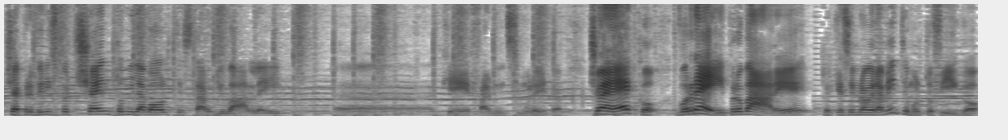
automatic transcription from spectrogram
Cioè, preferisco centomila volte Stardew Valley. Eh, che farmi un simulator. Cioè, ecco, vorrei provare, perché sembra veramente molto figo,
